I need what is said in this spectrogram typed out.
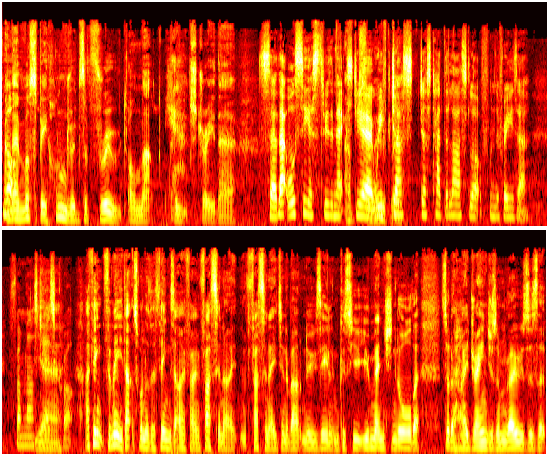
And there must be hundreds of fruit on that Yeah. peach tree there. so that will see us through the next year. We've just just had the last lot from the freezer from last year's crop. I think for me, that's one of the things that I find fascinating, fascinating about New Zealand because you, you mentioned all the sort of hydrangeas and roses that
